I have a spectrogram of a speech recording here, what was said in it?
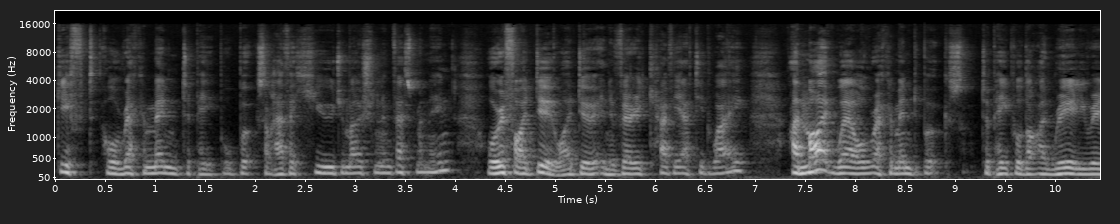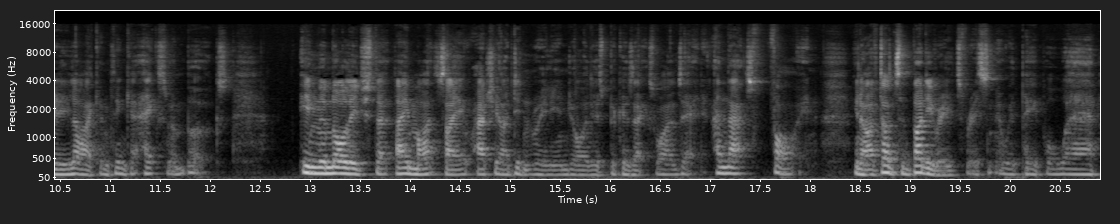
gift or recommend to people books I have a huge emotional investment in, or if I do, I do it in a very caveated way. I might well recommend books to people that I really, really like and think are excellent books. in the knowledge that they might say, actually, I didn't really enjoy this because X, Y, and Z, and that's fine. You know, I've done some buddy reads recently with people where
